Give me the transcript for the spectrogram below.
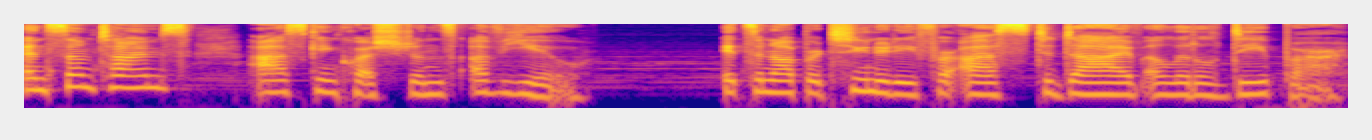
and sometimes asking questions of you. It's an opportunity for us to dive a little deeper,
